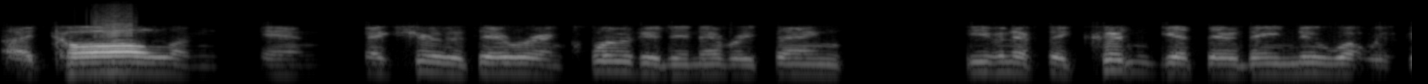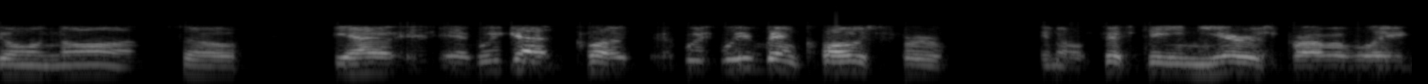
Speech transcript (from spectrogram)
I'd call and and make sure that they were included in everything. Even if they couldn't get there, they knew what was going on. So, yeah, we got close. We, we've been close for, you know, 15 years probably,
